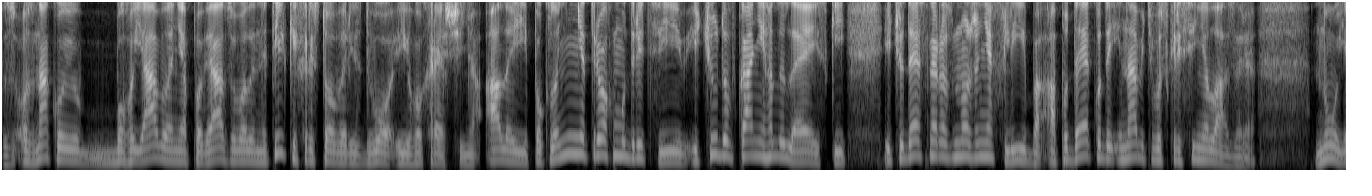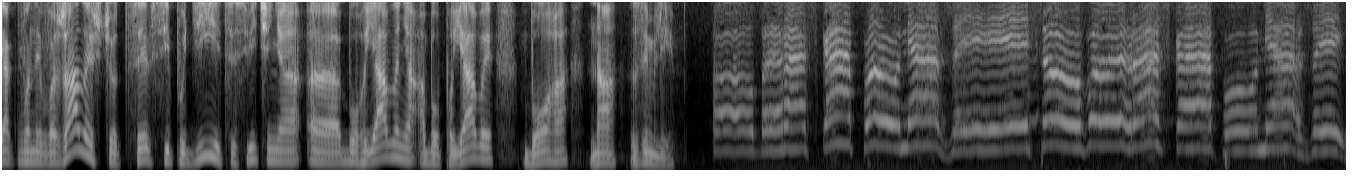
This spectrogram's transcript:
з ознакою богоявлення пов'язували не тільки Христове Різдво і його хрещення, але і поклоніння трьох мудреців, і чудо в Кані Галилейській, і чудесне розмноження хліба, а подекуди і навіть Воскресіння Лазаря. Ну, як вони вважали, що це всі події, це свідчення е, богоявлення або появи Бога на землі. Образка пом'язи, собразка пом'язи,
